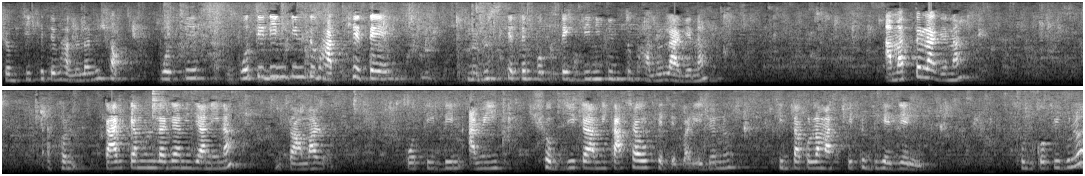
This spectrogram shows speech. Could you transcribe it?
সবজি খেতে ভালো লাগে, সব প্রতি- প্রতিদিন কিন্তু ভাত খেতে, নুডলস খেতে প্রত্যেক দিনই কিন্তু ভালো লাগে না। আমার তো লাগে না। এখন কার কেমন লাগে আমি জানি না, কিন্তু আমার প্রতিদিন আমি সবজিটা আমি কাঁচাও খেতে পারি এই জন্য চিন্তা করলাম আজকে একটু ভেজে নিই। ফুলকপিগুলো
